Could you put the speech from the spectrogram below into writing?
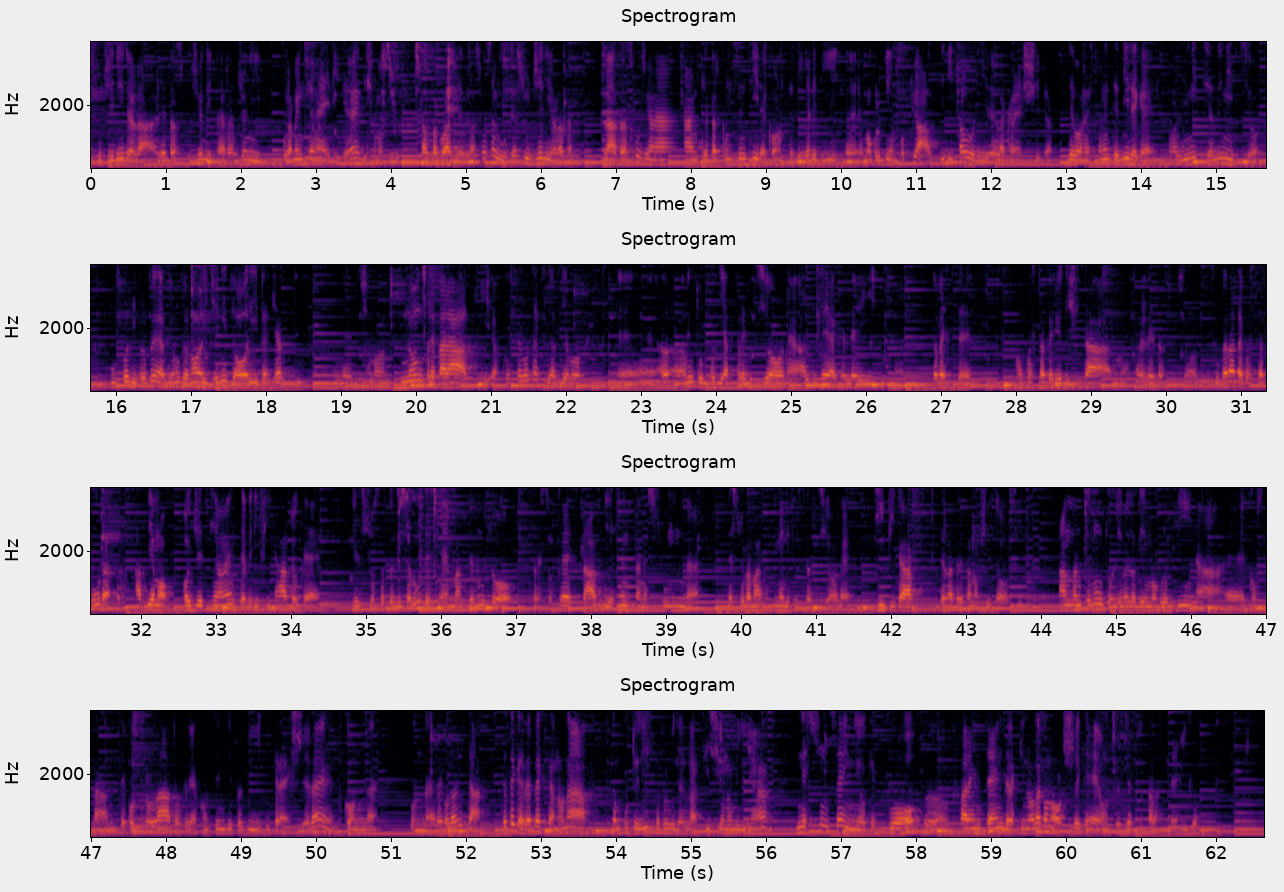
suggerire la, le trasfusioni per ragioni puramente mediche, diciamo di salvaguardia della sua salute, suggerivano la la trasfusione anche per consentire con livelli di eh, emoglobina un po' più alti di favorire la crescita. Devo onestamente dire che all'inizio, all'inizio un po' di problemi abbiamo avuto noi genitori perché eh, diciamo, non preparati a questa cosa qui abbiamo eh, avuto un po' di apprensione all'idea che lei mh, dovesse con questa periodicità fare le trasfusioni. Superata questa cura abbiamo oggettivamente verificato che il suo stato di salute si è mantenuto pressoché stabile senza nessun, nessuna manifestazione tipica della drepanocitosi. Ha mantenuto un livello di emoglobina eh, costante, controllato, che le ha consentito di, di crescere con, con regolarità, tant'è che Rebecca non ha, da un punto di vista proprio della fisionomia, nessun segno che può eh, fare intendere a chi non la conosce che è un soggetto talassemico.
